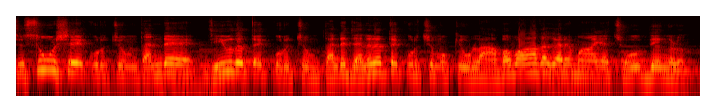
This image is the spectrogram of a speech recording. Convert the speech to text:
ശുശ്രൂഷയെക്കുറിച്ചും തന്റെ ജീവിതത്തെക്കുറിച്ചും തന്റെ ജനനത്തെക്കുറിച്ചും ഒക്കെയുള്ള അപവാദകരമായ ചോദ്യങ്ങളും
